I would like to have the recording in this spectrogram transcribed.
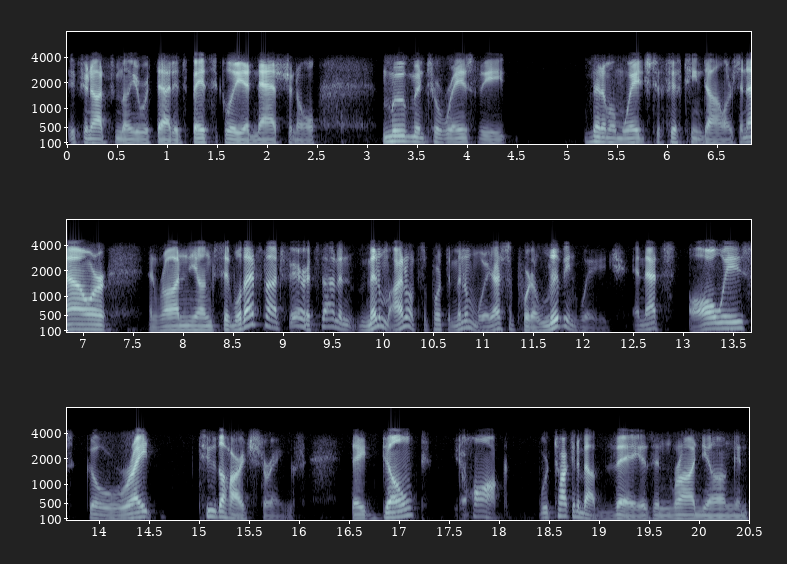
if you're not familiar with that, it's basically a national movement to raise the minimum wage to $15 an hour. And Ron Young said, "Well, that's not fair. It's not a minimum. I don't support the minimum wage. I support a living wage." And that's always go right to the heartstrings. They don't talk. We're talking about they, as in Ron Young and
